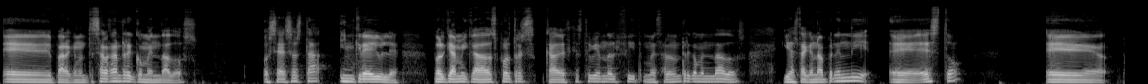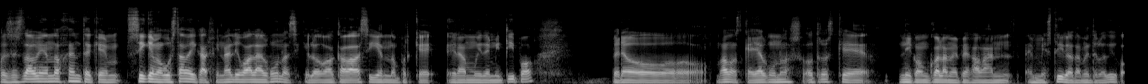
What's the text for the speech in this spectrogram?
para que no te salgan recomendados. O sea, eso está increíble. Porque a mí cada dos por tres, cada vez que estoy viendo el feed, me salen recomendados. Y hasta que no aprendí eh, esto, eh, pues he estado viendo gente que sí que me gustaba y que al final igual algunos y que luego acababa siguiendo porque era muy de mi tipo. Pero vamos, que hay algunos otros que ni con cola me pegaban en mi estilo, también te lo digo.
